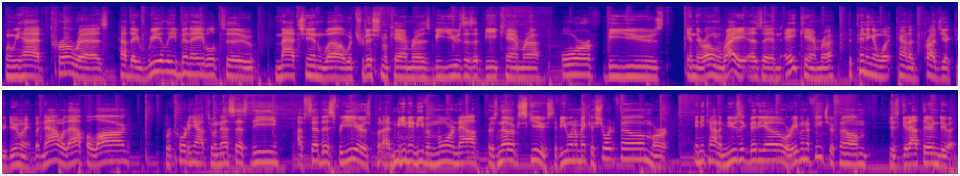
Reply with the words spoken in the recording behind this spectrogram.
when we had ProRes, have they really been able to match in well with traditional cameras, be used as a B camera, or be used in their own right as an A camera, depending on what kind of project you're doing. But now with Apple Log, recording out to an SSD. I've said this for years, but I mean it even more now. There's no excuse. If you want to make a short film or any kind of music video or even a feature film, just get out there and do it.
